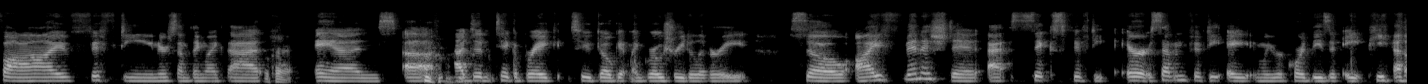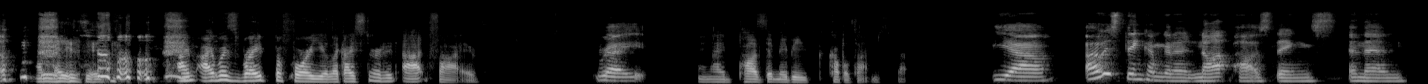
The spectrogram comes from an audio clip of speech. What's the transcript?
five fifteen or something like that. Okay. And uh, I didn't take a break to go get my grocery delivery. So I finished it at six fifty or seven fifty eight, and we record these at eight p.m. Amazing. I'm, I was right before you. Like I started at five. Right. And I paused it maybe a couple times, but. Yeah, I always think I'm gonna not pause things, and then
